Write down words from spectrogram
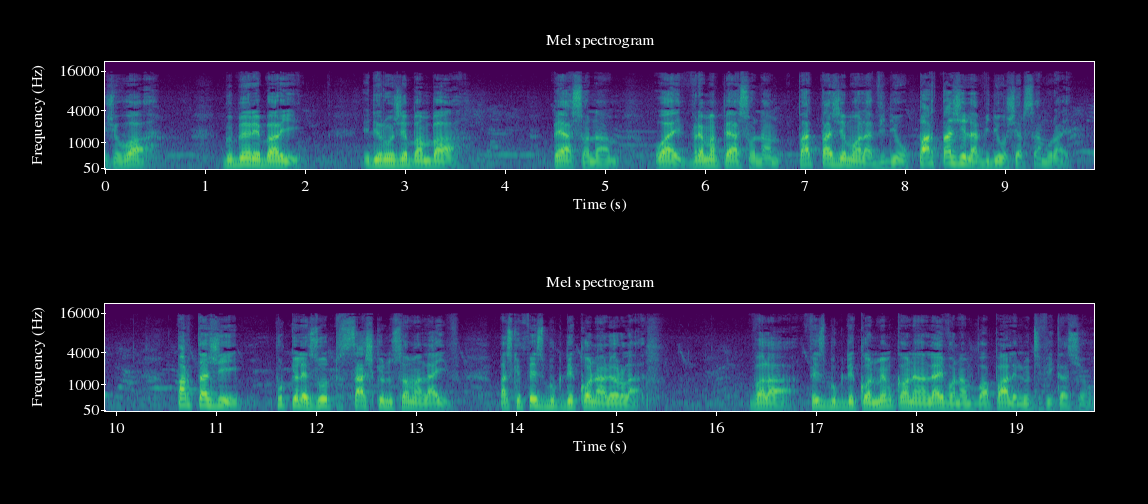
je vois. Boubé Bari. Il dit Roger Bamba. Paix à son âme. Ouais, vraiment paix à son âme. Partagez-moi la vidéo. Partagez la vidéo, cher samouraï. Partagez pour que les autres sachent que nous sommes en live. Parce que Facebook déconne à l'heure là. Voilà, Facebook déconne. Même quand on est en live, on n'envoie pas les notifications.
